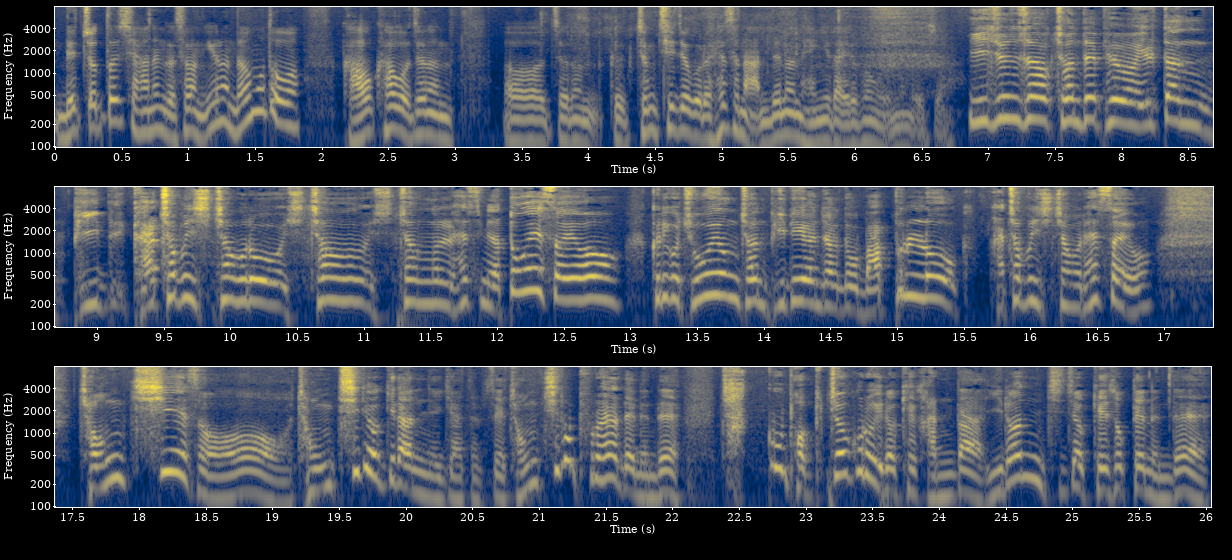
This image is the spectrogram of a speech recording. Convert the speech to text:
내쫓듯이 하는 것은 이거는 너무도 가혹하고 저는 어 저는 그 정치적으로 해서는 안 되는 행위다 이런 보고 있는 거죠. 이준석 전 대표 일단 비 가처분 신청으로 시청 시청을 했습니다. 또 했어요. 그리고 조호영 전 비대위원장도 맞불로 가처분 신청을 했어요. 정치에서 정치력이라는 얘기 하잖아요. 정치로 풀어야 되는데 자꾸 법적으로 이렇게 간다. 이런 지적 계속되는데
